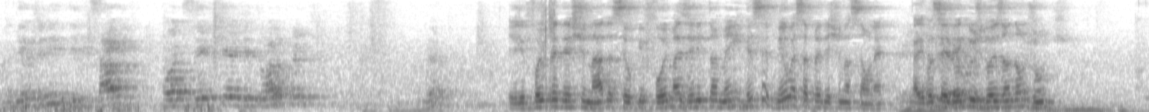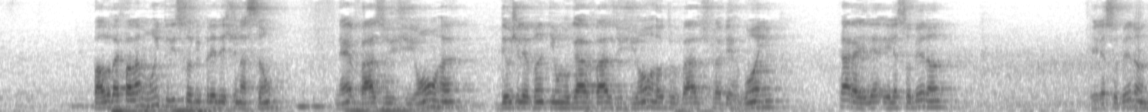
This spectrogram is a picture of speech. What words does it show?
Mas Deus, ele, ele sabe, pode ser que tenha jeito lá na frente. Ele foi predestinado a ser o que foi, mas ele também recebeu essa predestinação, né? Aí você vê que os dois andam juntos. Paulo vai falar muito isso sobre predestinação, né? Vasos de honra, Deus levanta em um lugar vasos de honra, outro vasos para vergonha. Cara, ele é, ele é soberano. Ele é soberano.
